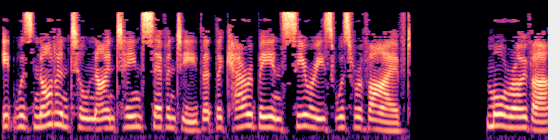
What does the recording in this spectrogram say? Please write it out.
It was not until 1970 that the Caribbean Series was revived. Moreover,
